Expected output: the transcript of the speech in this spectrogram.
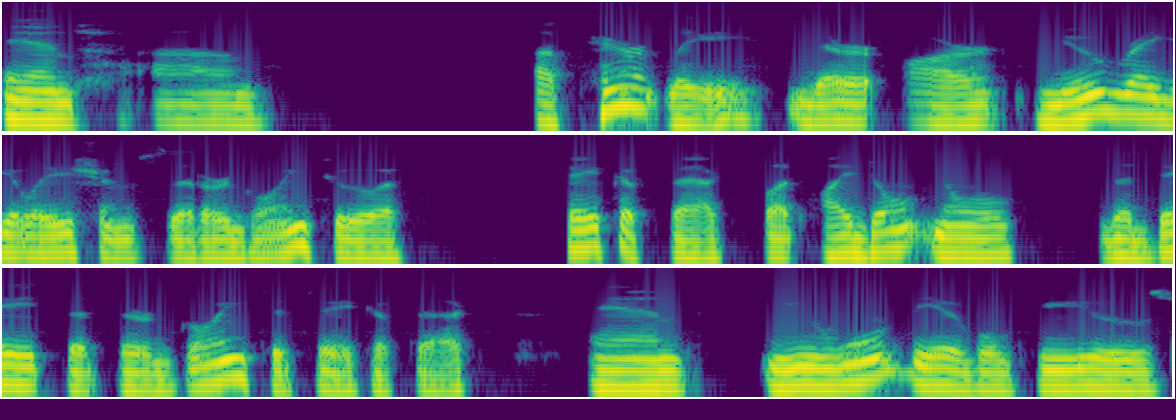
and um, apparently there are new regulations that are going to uh, take effect, but I don't know the date that they're going to take effect. And you won't be able to use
